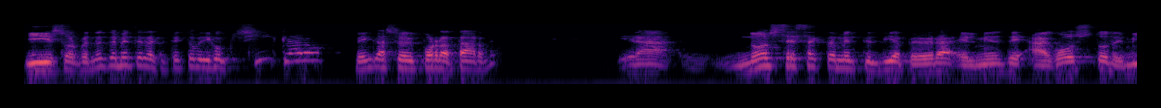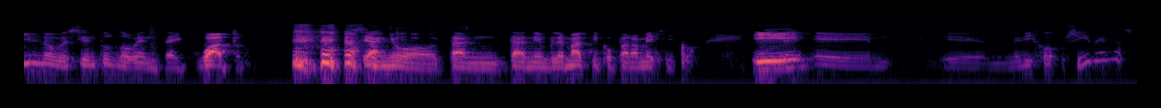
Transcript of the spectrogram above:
Y sorprendentemente el arquitecto me dijo, sí, claro, véngase hoy por la tarde. Era, no sé exactamente el día, pero era el mes de agosto de 1994, ese año tan, tan emblemático para México. Y eh, eh, me dijo, sí, véngase.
